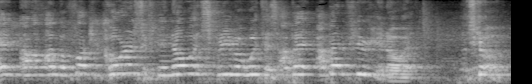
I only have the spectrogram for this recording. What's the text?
And uh, on the fucking chorus, if you know it, scream it with us. I bet I bet a few of you know it. Let's go.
